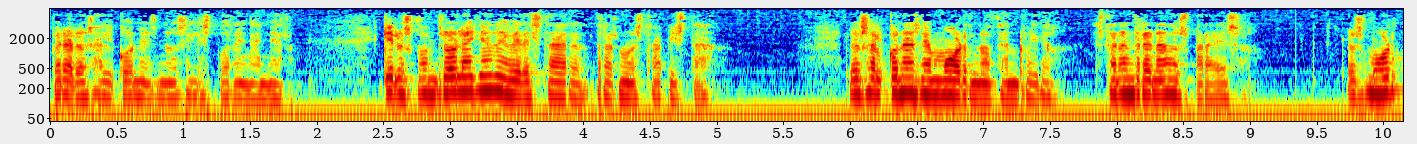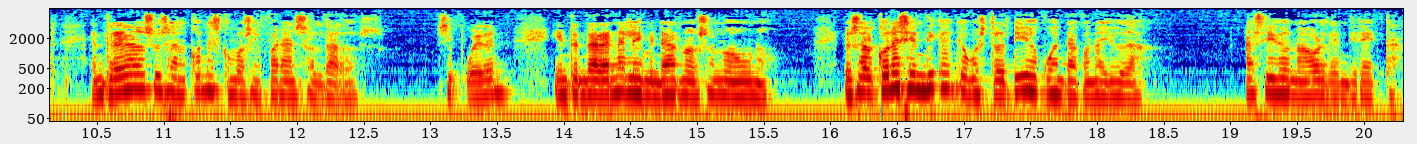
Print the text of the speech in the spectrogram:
pero a los halcones no se les puede engañar. Que los controla ya debe de estar tras nuestra pista. Los halcones de Mort no hacen ruido. Están entrenados para eso. Los Mort entrenan a sus halcones como si fueran soldados. Si pueden, intentarán eliminarnos uno a uno. Los halcones indican que vuestro tío cuenta con ayuda. Ha sido una orden directa.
